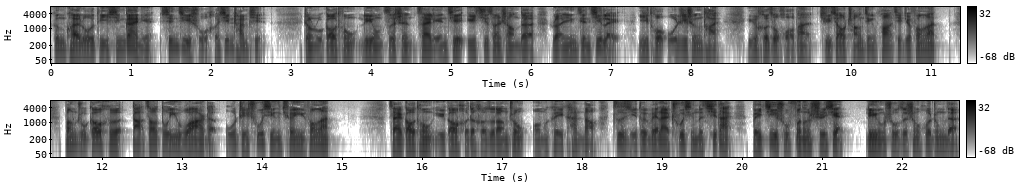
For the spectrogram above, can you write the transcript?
更快落地新概念、新技术和新产品。正如高通利用自身在连接与计算上的软硬件积累，依托 5G 生态，与合作伙伴聚焦场景化解决方案，帮助高和打造独一无二的 5G 出行全域方案。在高通与高和的合作当中，我们可以看到自己对未来出行的期待被技术赋能实现，利用数字生活中的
